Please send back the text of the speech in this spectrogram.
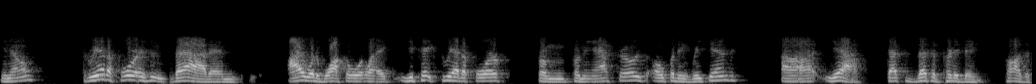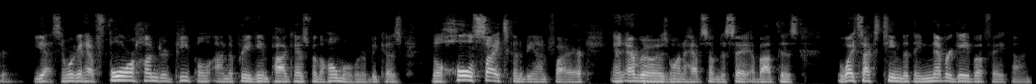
you know, three out of four isn't bad, and I would walk away like you take three out of four from from the Astros opening weekend uh, yeah, that's that's a pretty big Positive. Yes, and we're going to have 400 people on the pregame podcast for the home opener because the whole site's going to be on fire, and is going to have something to say about this the White Sox team that they never gave up faith on.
